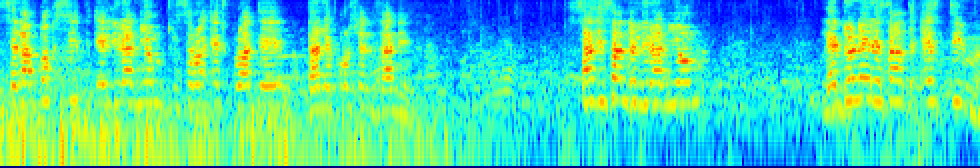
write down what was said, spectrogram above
C'est la bauxite et l'uranium qui seront exploités dans les prochaines années. S'agissant de l'uranium, les données récentes estiment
